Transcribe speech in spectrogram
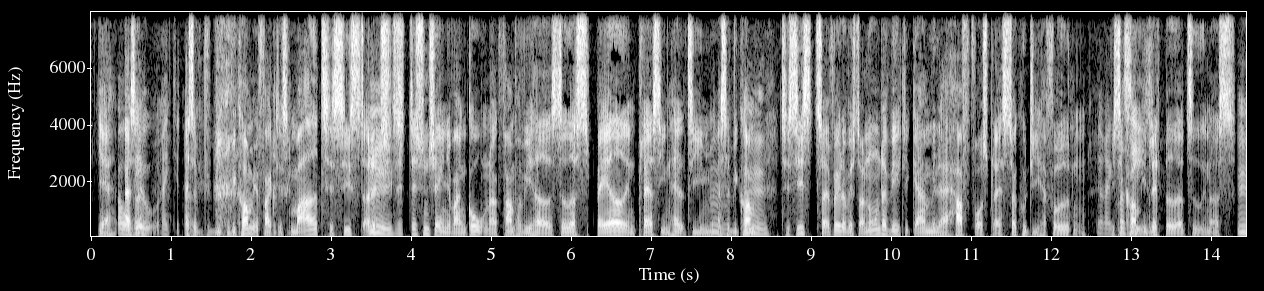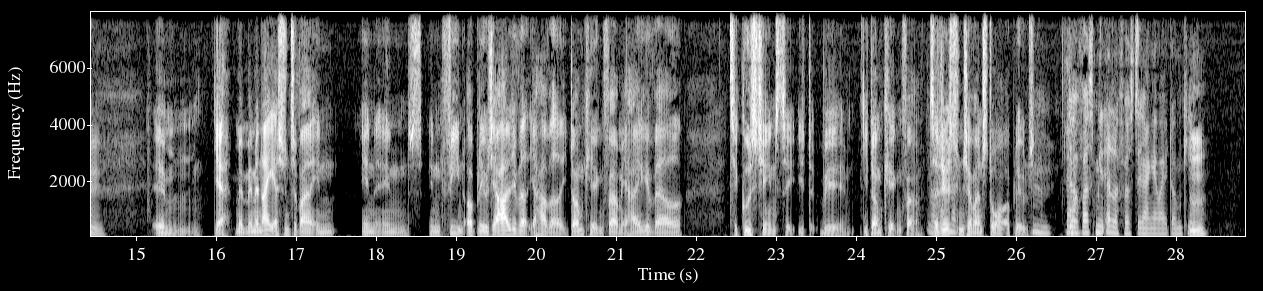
Ja, Oh, altså, det er jo rigtigt. altså vi, vi kom jo faktisk meget til sidst, og det, Mm. det, det synes jeg egentlig var en god nok, frem for at vi havde siddet og spærret en plads i en halv time. Mm. Altså vi kom Mm. til sidst, så jeg føler, at hvis der er nogen, der virkelig gerne ville have haft vores plads, så kunne de have fået den, det hvis de kom i lidt bedre tid end os. Mm. Øhm, ja, men, men, men nej, jeg synes, det var en, en, en, en fin oplevelse. Jeg har aldrig været, jeg har været i domkirken før, men jeg har ikke været til gudstjeneste i, ved, i domkirken før. Så Nej. det synes jeg var en stor oplevelse. Mm. Det Ja. var faktisk min allerførste gang, jeg var i domkirken. Mm.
